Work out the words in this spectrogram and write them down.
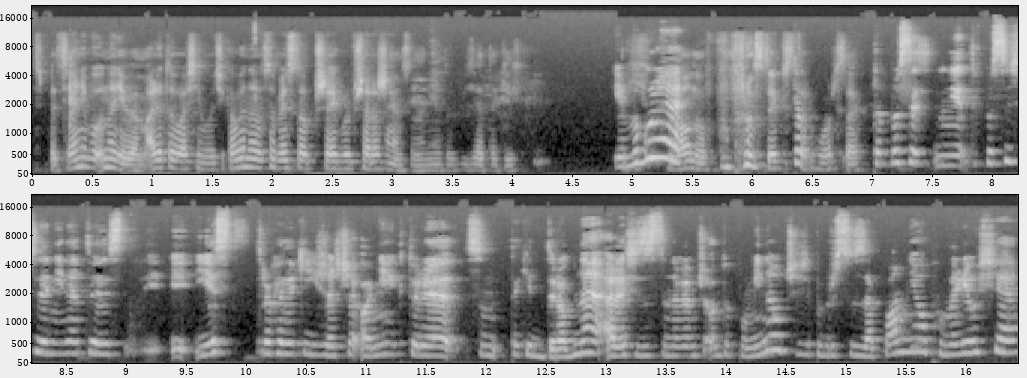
specjalnie, bo no nie wiem, ale to właśnie było ciekawe, no, natomiast to jakby przerażające, no nie, to wizja takich ja w ogóle klonów po prostu jak w Star Warsach. Ta postać, nie, ta postać Lenina to jest, jest trochę takich rzeczy o niej, które są takie drobne, ale się zastanawiam, czy on to pominął, czy się po prostu zapomniał, pomylił się,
